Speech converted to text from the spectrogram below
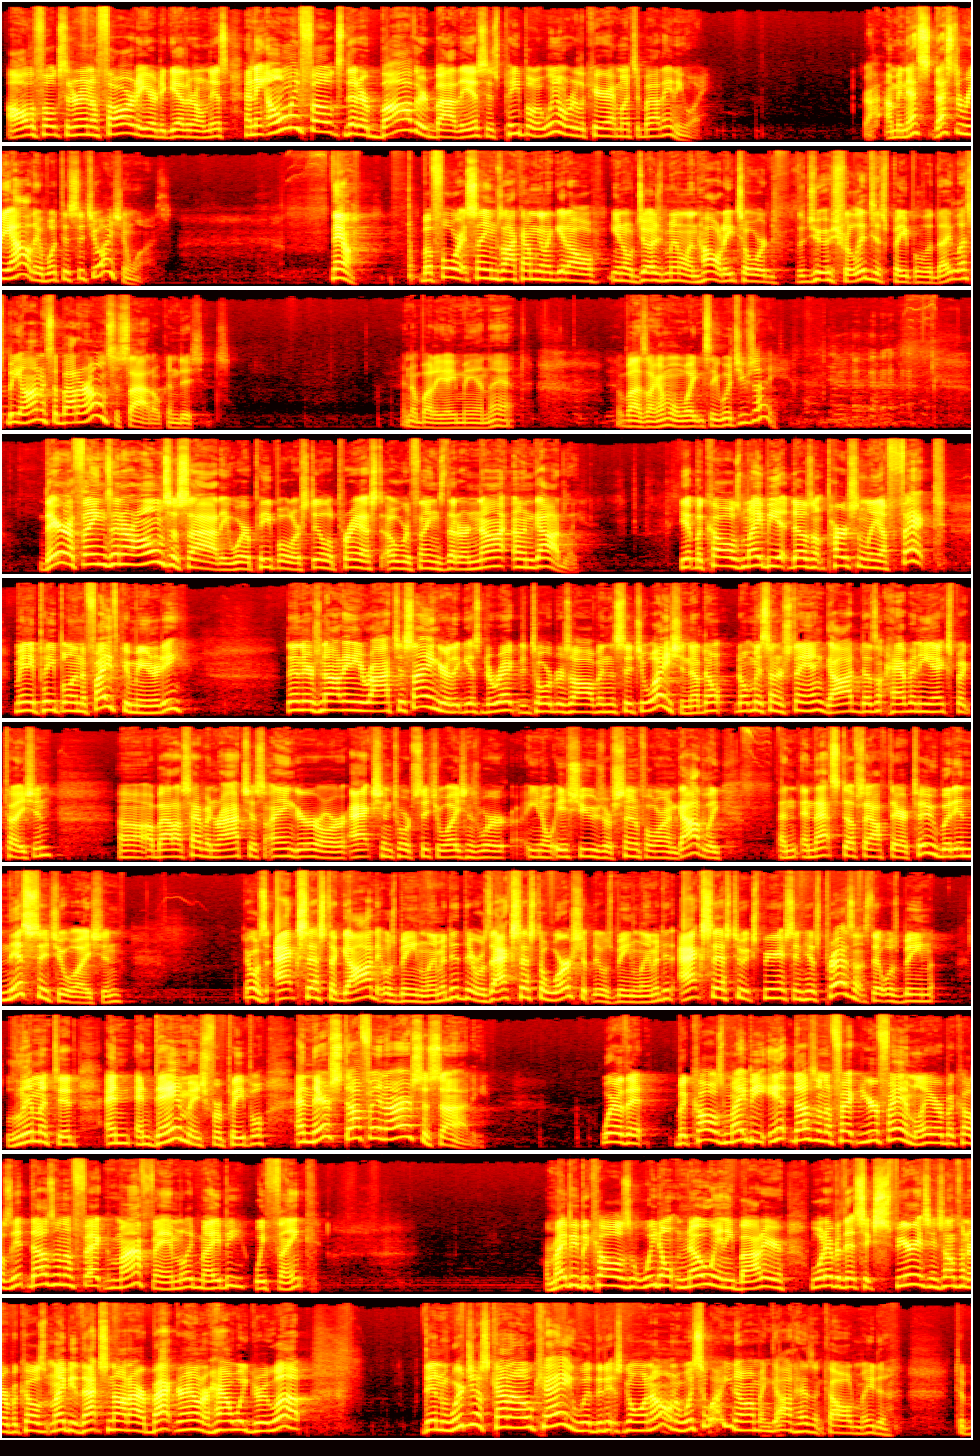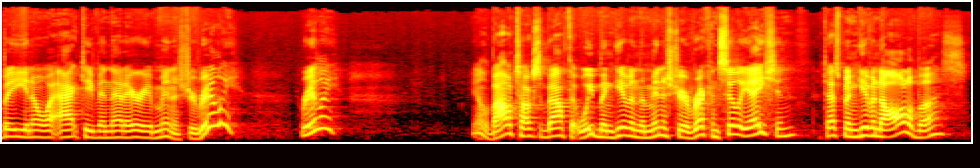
All the folks that are in authority are together on this. And the only folks that are bothered by this is people that we don't really care that much about anyway. Right? I mean, that's, that's the reality of what this situation was. Now, before it seems like I'm going to get all, you know, judgmental and haughty toward the Jewish religious people today, let's be honest about our own societal conditions. Ain't nobody amen that. Nobody's like, I'm going to wait and see what you say. there are things in our own society where people are still oppressed over things that are not ungodly. Yet, because maybe it doesn't personally affect many people in the faith community, then there's not any righteous anger that gets directed toward resolving the situation. Now, don't, don't misunderstand. God doesn't have any expectation uh, about us having righteous anger or action towards situations where, you know, issues are sinful or ungodly. And, and that stuff's out there too. But in this situation, there was access to God that was being limited. There was access to worship that was being limited. Access to experiencing His presence that was being limited and, and damaged for people. And there's stuff in our society where that because maybe it doesn't affect your family or because it doesn't affect my family, maybe we think. Or maybe because we don't know anybody or whatever that's experiencing something, or because maybe that's not our background or how we grew up, then we're just kind of okay with it, it's going on. And we say, well, you know, I mean, God hasn't called me to to be, you know, active in that area of ministry. Really? Really? You know, the Bible talks about that we've been given the ministry of reconciliation. That's been given to all of us.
